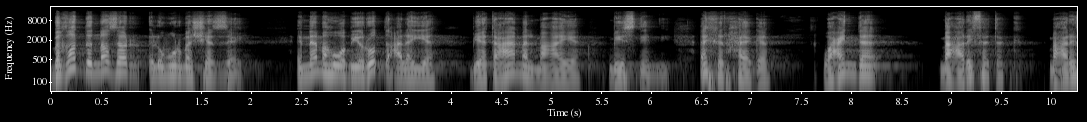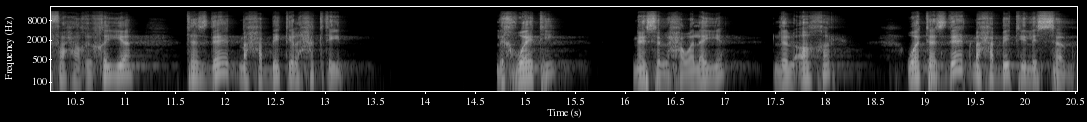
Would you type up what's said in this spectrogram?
بغض النظر الأمور ماشية إزاي إنما هو بيرد عليا بيتعامل معايا بيسندني. آخر حاجة وعند معرفتك معرفة حقيقية تزداد محبتي لحاجتين. لإخواتي الناس اللي حواليا للآخر وتزداد محبتي للسماء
